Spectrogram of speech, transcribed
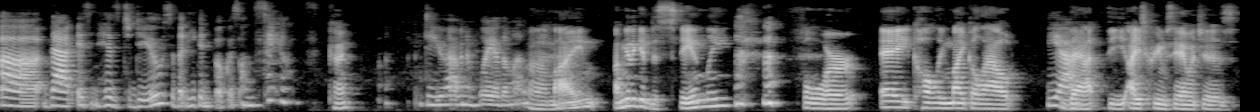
uh, that isn't his to do so that he can focus on sales. Okay. Do you have an employee of the month? Uh, mine, I'm going to give to Stanley for A, calling Michael out yeah, that the ice cream sandwiches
